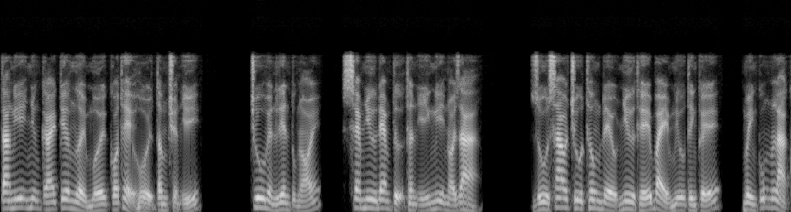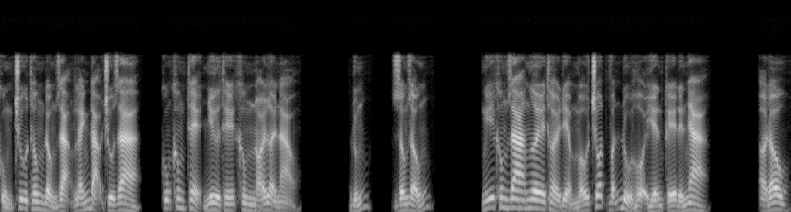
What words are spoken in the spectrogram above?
ta nghĩ những cái kia người mới có thể hồi tâm chuyển ý. Chu huyền liên tục nói, xem như đem tự thân ý nghĩ nói ra. Dù sao chu thông đều như thế bảy mưu tinh kế, mình cũng là cùng chu thông đồng dạng lãnh đạo chu gia, cũng không thể như thế không nói lời nào. Đúng, giống giống. Nghĩ không ra ngươi thời điểm mấu chốt vẫn đủ hội hiến kế đến nhà. Ở đâu?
